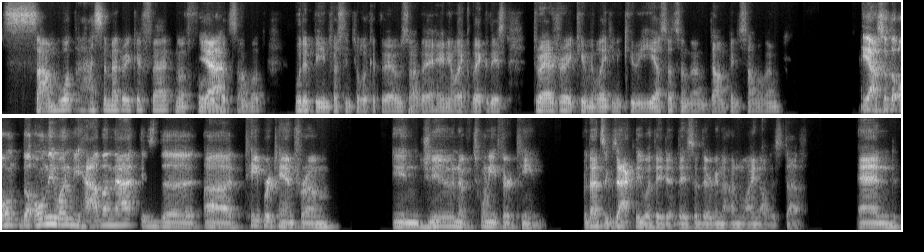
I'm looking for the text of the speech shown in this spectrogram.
somewhat asymmetric effect, not fully, yeah. but somewhat would it be interesting to look at those? Are there any like like this treasury accumulating QE assets and then dumping some of them? Yeah, so the only the only one we have on that is the uh, taper tantrum in June of 2013. But that's exactly what they did. They said they're going to unwind all this stuff, and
